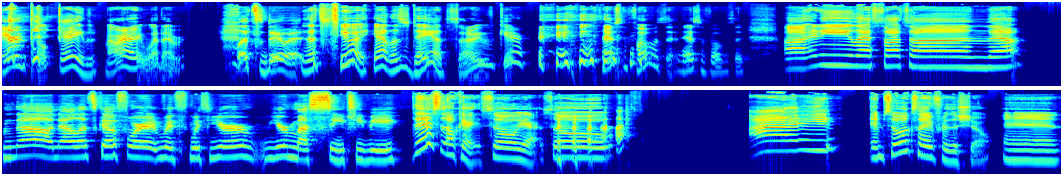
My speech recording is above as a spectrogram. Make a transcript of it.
Aaron cocaine. All right, whatever. Let's do it. Let's do it. Yeah, let's dance. I don't even care. Have some fun with it. Have some fun with it. Uh, any last thoughts on that? no, no, let's go for it with with your your must see TV. This okay, so yeah, so I am so excited for this show, and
